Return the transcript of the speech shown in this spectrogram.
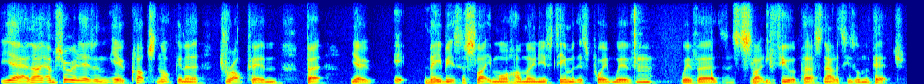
yeah, and I, am sure it is. And you know, Klopp's not going to drop him, but you know, it maybe it's a slightly more harmonious team at this point with mm. with uh, slightly fewer personalities on the pitch.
